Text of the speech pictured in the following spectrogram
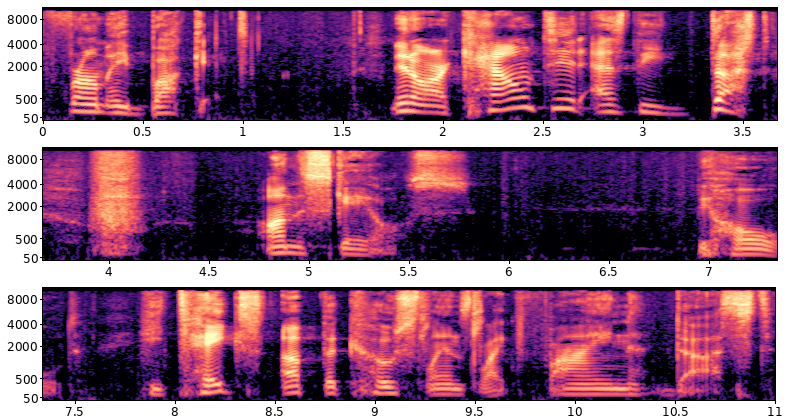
from a bucket and are counted as the dust on the scales. Behold, he takes up the coastlands like fine dust.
